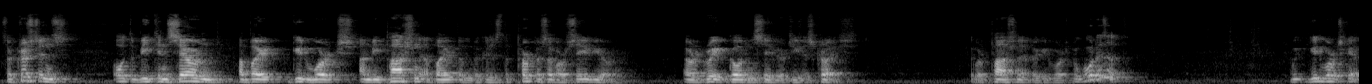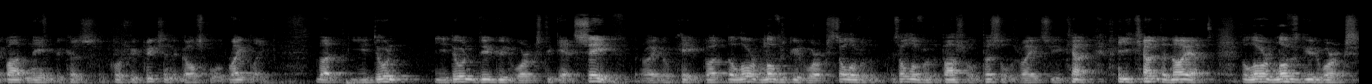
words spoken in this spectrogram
So Christians ought to be concerned about good works and be passionate about them because it's the purpose of our Saviour, our great God and Saviour, Jesus Christ. That we're passionate about good works. But what is it? Good works get a bad name because, of course, we preach in the gospel rightly that you don't you don't do good works to get saved, right? Okay, but the Lord loves good works. It's all over the it's all over the pastoral epistles, right? So you can't you can't deny it. The Lord loves good works.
